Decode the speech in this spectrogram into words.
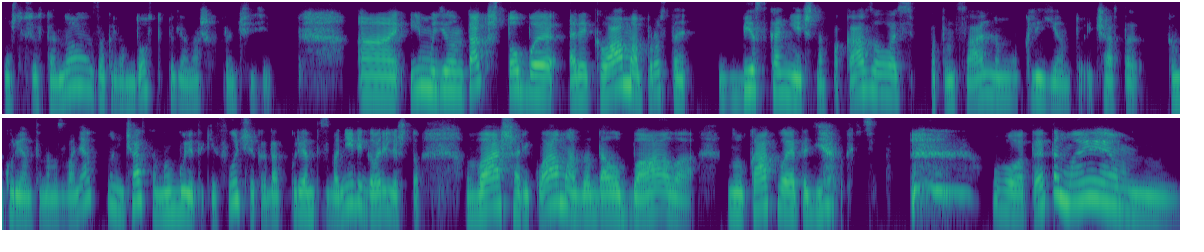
потому что все остальное в закрытом для наших франчайзи. А, и мы делаем так, чтобы реклама просто бесконечно показывалась потенциальному клиенту. И часто конкуренты нам звонят, ну не часто, но были такие случаи, когда конкуренты звонили, говорили, что ваша реклама задолбала, ну как вы это делаете? Вот, это мы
